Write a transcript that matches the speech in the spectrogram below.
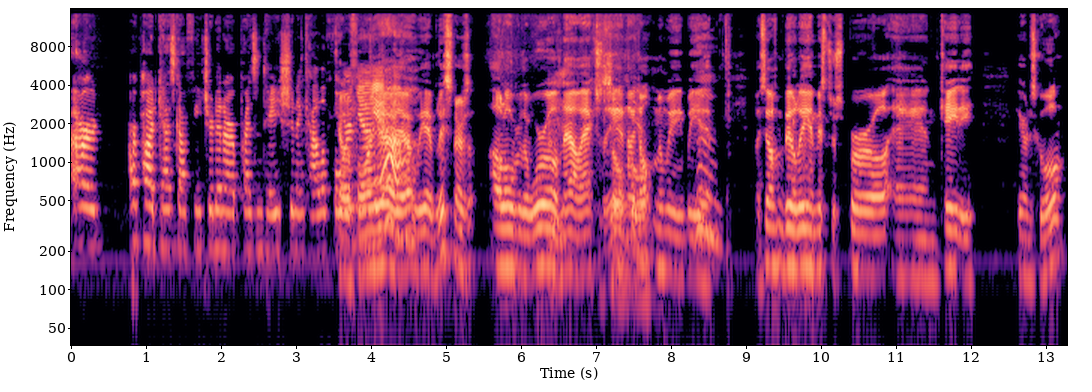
our our podcast got featured in our presentation in California. California. Yeah. Yeah. We have listeners all over the world now, actually. So and I don't when we we uh, Hmm. myself and Billie and Mr. Spurl and Katie here in the school.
